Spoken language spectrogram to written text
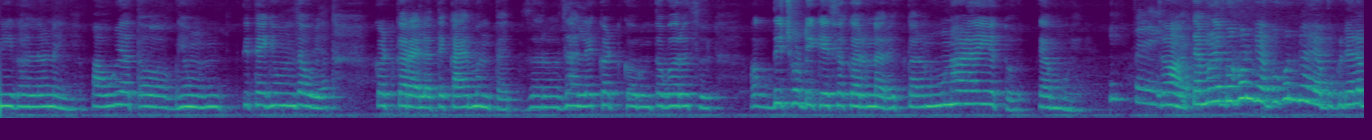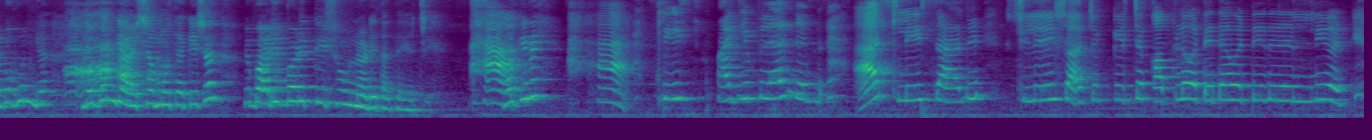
निघालं नाही आहे पाहूयात घेऊन तिथे घेऊन जाऊयात. कट करायला ते काय म्हणतात. जर झाले कट करून तर बरंच होईल. अगदी छोटी केस करणार आहेत कारण उन्हाळा येतो त्यामुळे. हा त्यामुळे बघून घ्या बघून घ्या या बुगड्याला बघून घ्या. बघून घ्या अशा मोठ्या केशात हे बारीक बारीक केश होणार आहेत आता याचे. हो की नाही हा प्लीज माझी फ्रेंड आज स्लीस आणि स्लीस केस कापले होते तेव्हा ती रडली होती.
